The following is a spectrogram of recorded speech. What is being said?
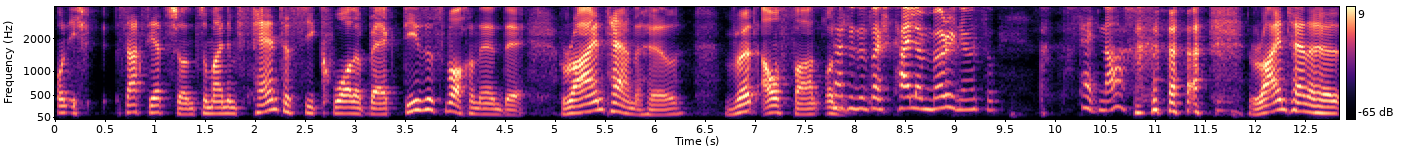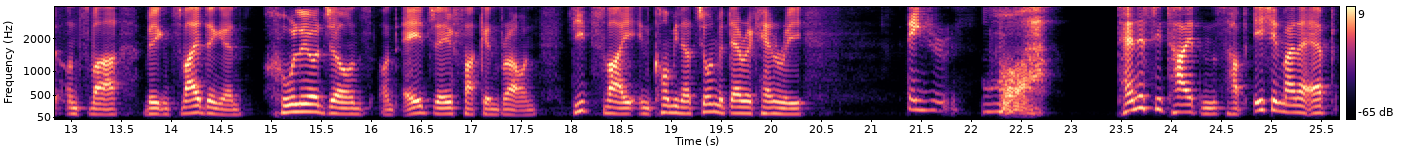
und ich sag's jetzt schon, zu meinem Fantasy-Quarterback dieses Wochenende, Ryan Tannehill, wird auffahren. Ich dachte, du sagst Kyler Murray, ist so, mach's halt nach. Ryan Tannehill, und zwar wegen zwei Dingen. Julio Jones und AJ fucking Brown. Die zwei in Kombination mit Derrick Henry. Dangerous. Boah. Tennessee Titans habe ich in meiner App,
